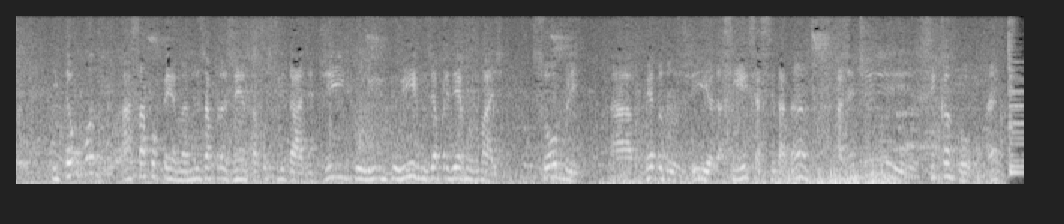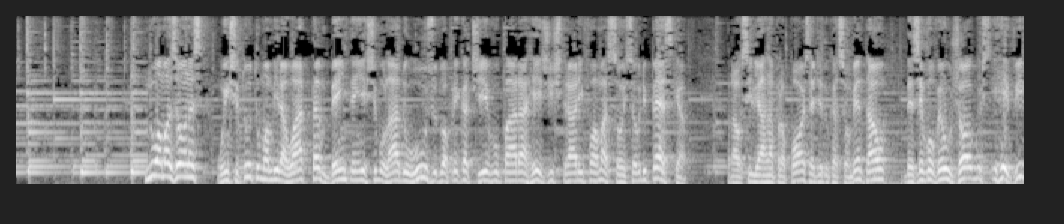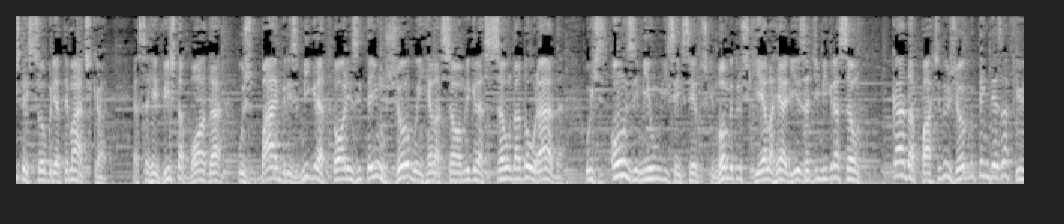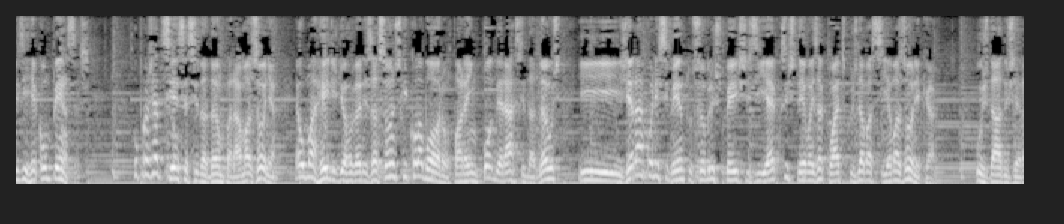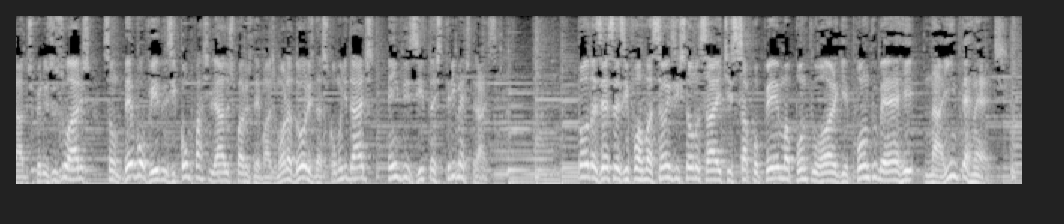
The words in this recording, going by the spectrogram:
Então, quando a Sapopema nos apresenta a possibilidade de incluir, incluirmos e aprendermos mais sobre a metodologia da ciência cidadã, a gente se encantou. Né? No Amazonas, o Instituto Mamirauá também tem estimulado o uso do aplicativo para registrar informações sobre pesca. Para auxiliar na proposta de educação ambiental, desenvolveu jogos e revistas sobre a temática. Essa revista aborda os bagres migratórios e tem um jogo em relação à migração da dourada, os 11.600 quilômetros que ela realiza de migração. Cada parte do jogo tem desafios e recompensas. O projeto Ciência Cidadã para a Amazônia é uma rede de organizações que colaboram para empoderar cidadãos e gerar conhecimento sobre os peixes e ecossistemas aquáticos da bacia amazônica. Os dados gerados pelos usuários são devolvidos e compartilhados para os demais moradores das comunidades em visitas trimestrais. Todas essas informações estão no site sapopema.org.br na internet.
